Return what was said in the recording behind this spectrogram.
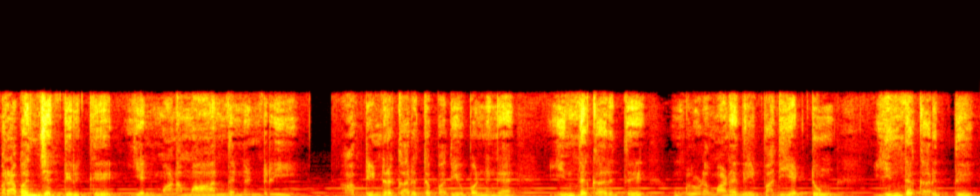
பிரபஞ்சத்திற்கு என் மனமார்ந்த நன்றி. அப்படின்ற கருத்தை பதிவு பண்ணுங்க. இந்த கருத்து உங்களோட மனதில் பதியட்டும். இந்த கருத்து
